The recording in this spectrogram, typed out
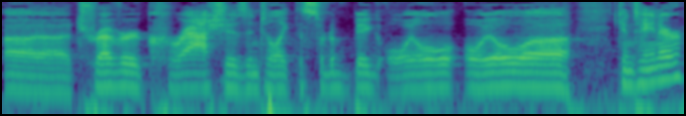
Uh, Trevor crashes into like this sort of big oil oil uh, container,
